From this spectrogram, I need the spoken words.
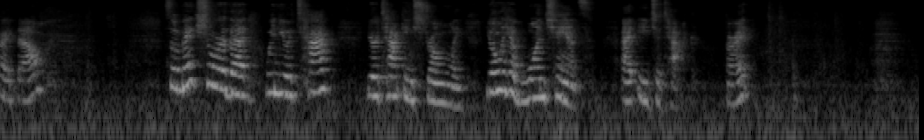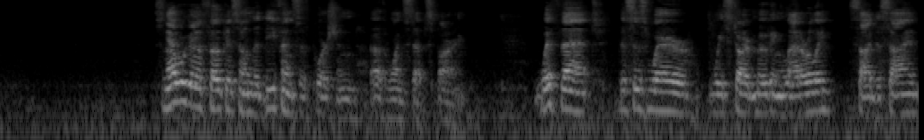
All right, bow. So make sure that when you attack, you're attacking strongly. You only have one chance at each attack, all right? So now we're going to focus on the defensive portion of one-step sparring. With that, this is where we start moving laterally, side to side,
